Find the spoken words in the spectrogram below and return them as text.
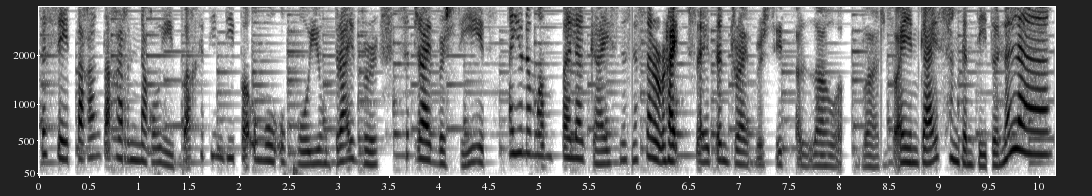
Kasi takang-taka rin ako eh, bakit hindi pa umuupo yung driver sa driver's seat? Ayun naman pala guys, na nasa right side ang driver's seat. Allahu Akbar. So ayun guys, hanggang dito na lang.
